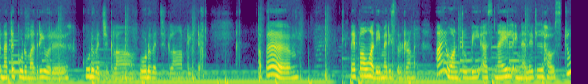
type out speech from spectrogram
நத்தைக்கூடு மாதிரி ஒரு கூடு வச்சுக்கலாம் ஓடு வச்சுக்கலாம் அப்படின்ட்டு. அப்போ பெப்பாவும் அதே மாதிரி சொல்கிறாங்க I want to be a snail in a little house too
